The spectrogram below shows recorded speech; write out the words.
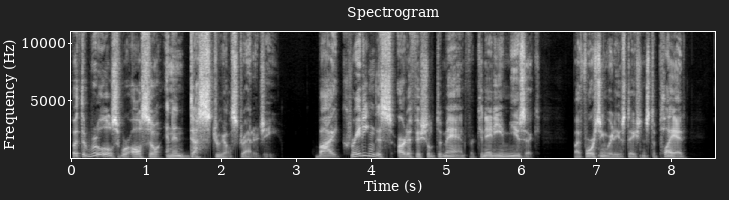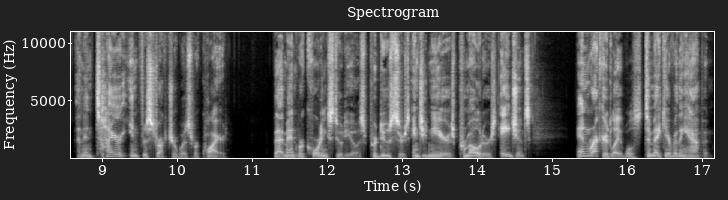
But the rules were also an industrial strategy. By creating this artificial demand for Canadian music, by forcing radio stations to play it, an entire infrastructure was required. That meant recording studios, producers, engineers, promoters, agents, and record labels to make everything happen.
